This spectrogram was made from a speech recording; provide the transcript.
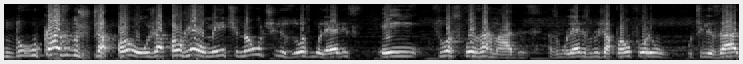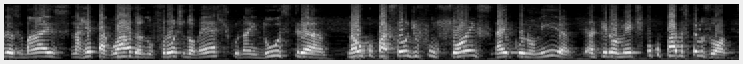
No caso do Japão, o Japão realmente não utilizou as mulheres em suas forças armadas. As mulheres no Japão foram utilizadas mais na retaguarda, no fronte doméstico, na indústria, na ocupação de funções da economia anteriormente ocupadas pelos homens.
